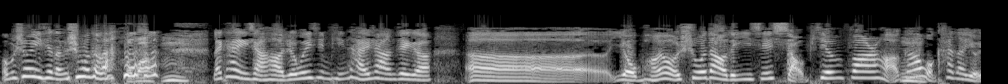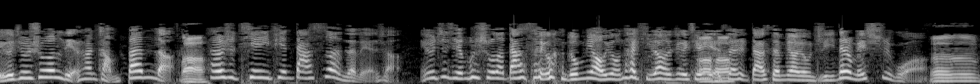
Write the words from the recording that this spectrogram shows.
我们说一些能说的吧。吧嗯，来看一下哈，这微信平台上这个呃有朋友说到的一些小偏方哈。刚刚我看到有一个就是说脸上长斑的啊他说是贴一片大蒜在脸上。因为之前不是说到大蒜有很多妙用，他提到的这个其实也算是大蒜妙用之一，但是没试过。嗯、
